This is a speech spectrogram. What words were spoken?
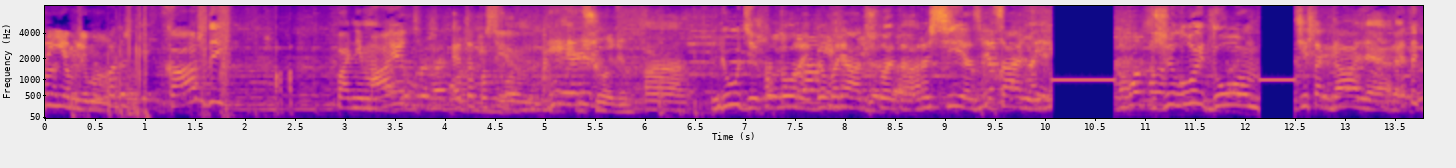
неприемлемую. Подожди. Каждый понимает это по-своему. Еще один. А, люди, которые говорят, что это Россия специально е- жилой дом и так далее, это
